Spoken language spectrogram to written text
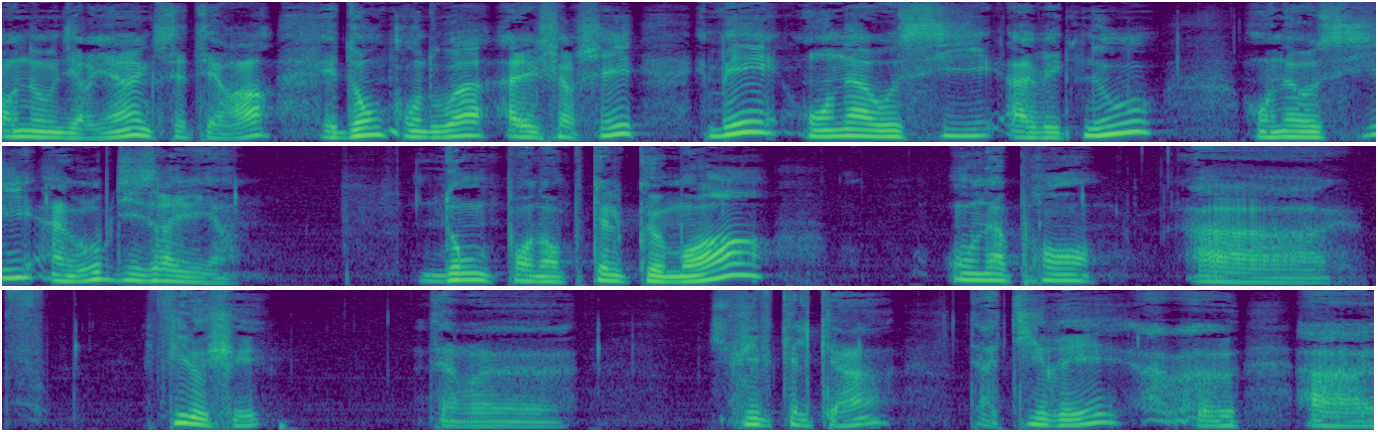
on ne nous dit rien, etc. Et donc on doit aller chercher. Mais on a aussi avec nous, on a aussi un groupe d'Israéliens. Donc pendant quelques mois, on apprend à filocher, c'est-à-dire euh, suivre quelqu'un, à tirer, à,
